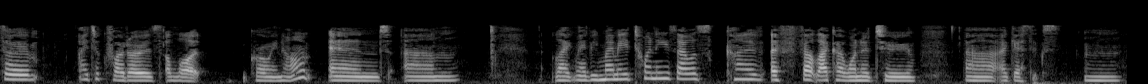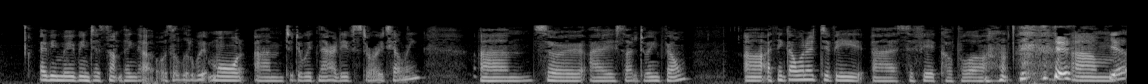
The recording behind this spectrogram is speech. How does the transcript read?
so I took photos a lot growing up, and um, like maybe my mid twenties, I was kind of I felt like I wanted to, uh, I guess, ex- mm, maybe move into something that was a little bit more um, to do with narrative storytelling. Um, so I started doing film. Uh, I think I wanted to be uh, Sofia Coppola. um, Yeah,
